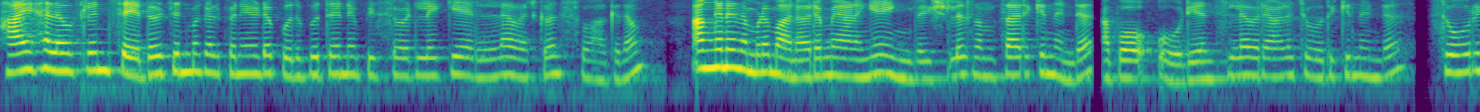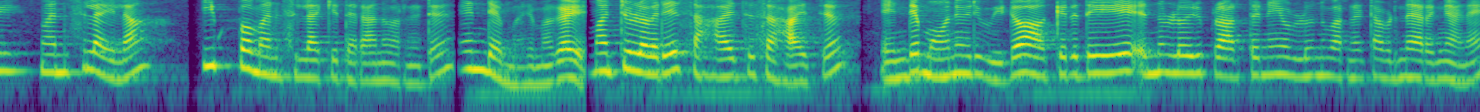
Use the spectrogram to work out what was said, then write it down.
ഹായ് ഹലോ ഫ്രണ്ട്സ്. ഏതോ ജന്മകൽപ്പനയുടെ പുതുപുത്തൻ എപ്പിസോഡിലേക്ക് എല്ലാവർക്കും സ്വാഗതം. അങ്ങനെ നമ്മുടെ മനോരമയാണെങ്കിൽ ഇംഗ്ലീഷിൽ സംസാരിക്കുന്നുണ്ട്. അപ്പോൾ ഓഡിയൻസിലെ ഒരാൾ ചോദിക്കുന്നുണ്ട് സോറി മനസ്സിലായില്ല? ഇപ്പൊ മനസ്സിലാക്കി തരാന്ന് പറഞ്ഞിട്ട് എന്റെ മരുമകൾ മറ്റുള്ളവരെ സഹായിച്ച് സഹായിച്ച് എന്റെ മോനെ ഒരു വിടോ ആക്കരുതേ എന്നുള്ള ഒരു പ്രാർത്ഥനയേ ഉള്ളൂ എന്ന് പറഞ്ഞിട്ട് അവിടുന്ന് ഇറങ്ങാണേ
